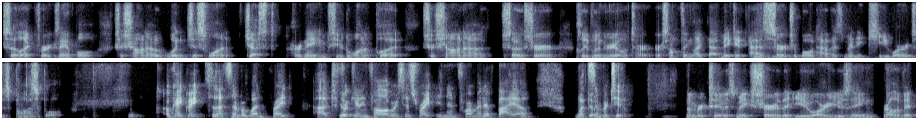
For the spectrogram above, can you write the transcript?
So, like for example, Shoshana wouldn't just want just her name; she'd want to put Shoshana Socher, Cleveland Realtor, or something like that. Make it as searchable and have as many keywords as possible. Okay, great. So that's number one, right? Uh, for Yep. getting followers is write an informative bio. What's Yep. number two? Number two is make sure that you are using relevant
